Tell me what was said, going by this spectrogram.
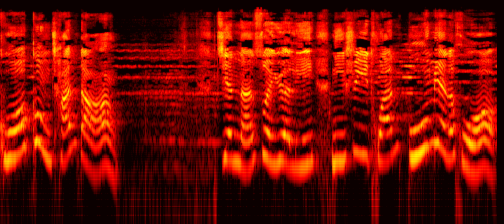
国共产党。艰难岁月里，你是一团不灭的火，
